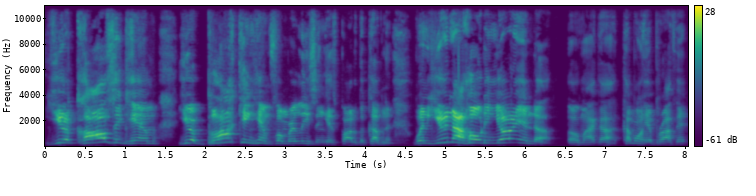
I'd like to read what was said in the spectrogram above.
you're causing him, you're blocking him from releasing his part of the covenant. When you're not holding your end up, oh my God, come on here, prophet.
